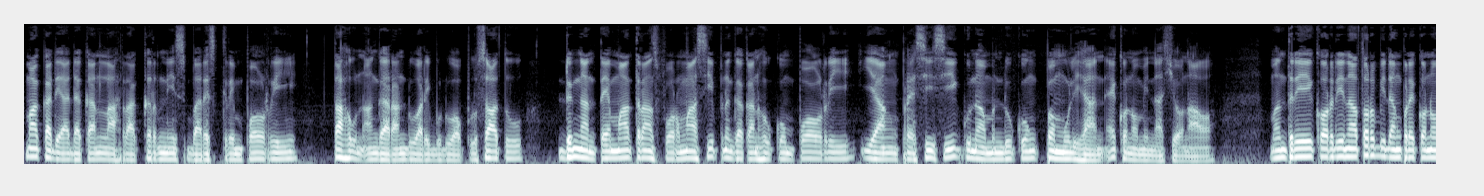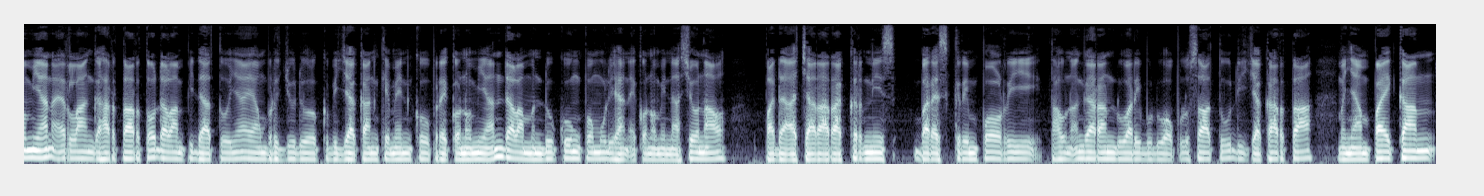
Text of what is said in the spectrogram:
maka diadakanlah Rakernis Baris Krim Polri tahun anggaran 2021 dengan tema transformasi penegakan hukum Polri yang presisi guna mendukung pemulihan ekonomi nasional. Menteri Koordinator Bidang Perekonomian Erlangga Hartarto dalam pidatonya yang berjudul Kebijakan Kemenko Perekonomian dalam mendukung pemulihan ekonomi nasional pada acara Rakernis Bareskrim Polri tahun anggaran 2021 di Jakarta menyampaikan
